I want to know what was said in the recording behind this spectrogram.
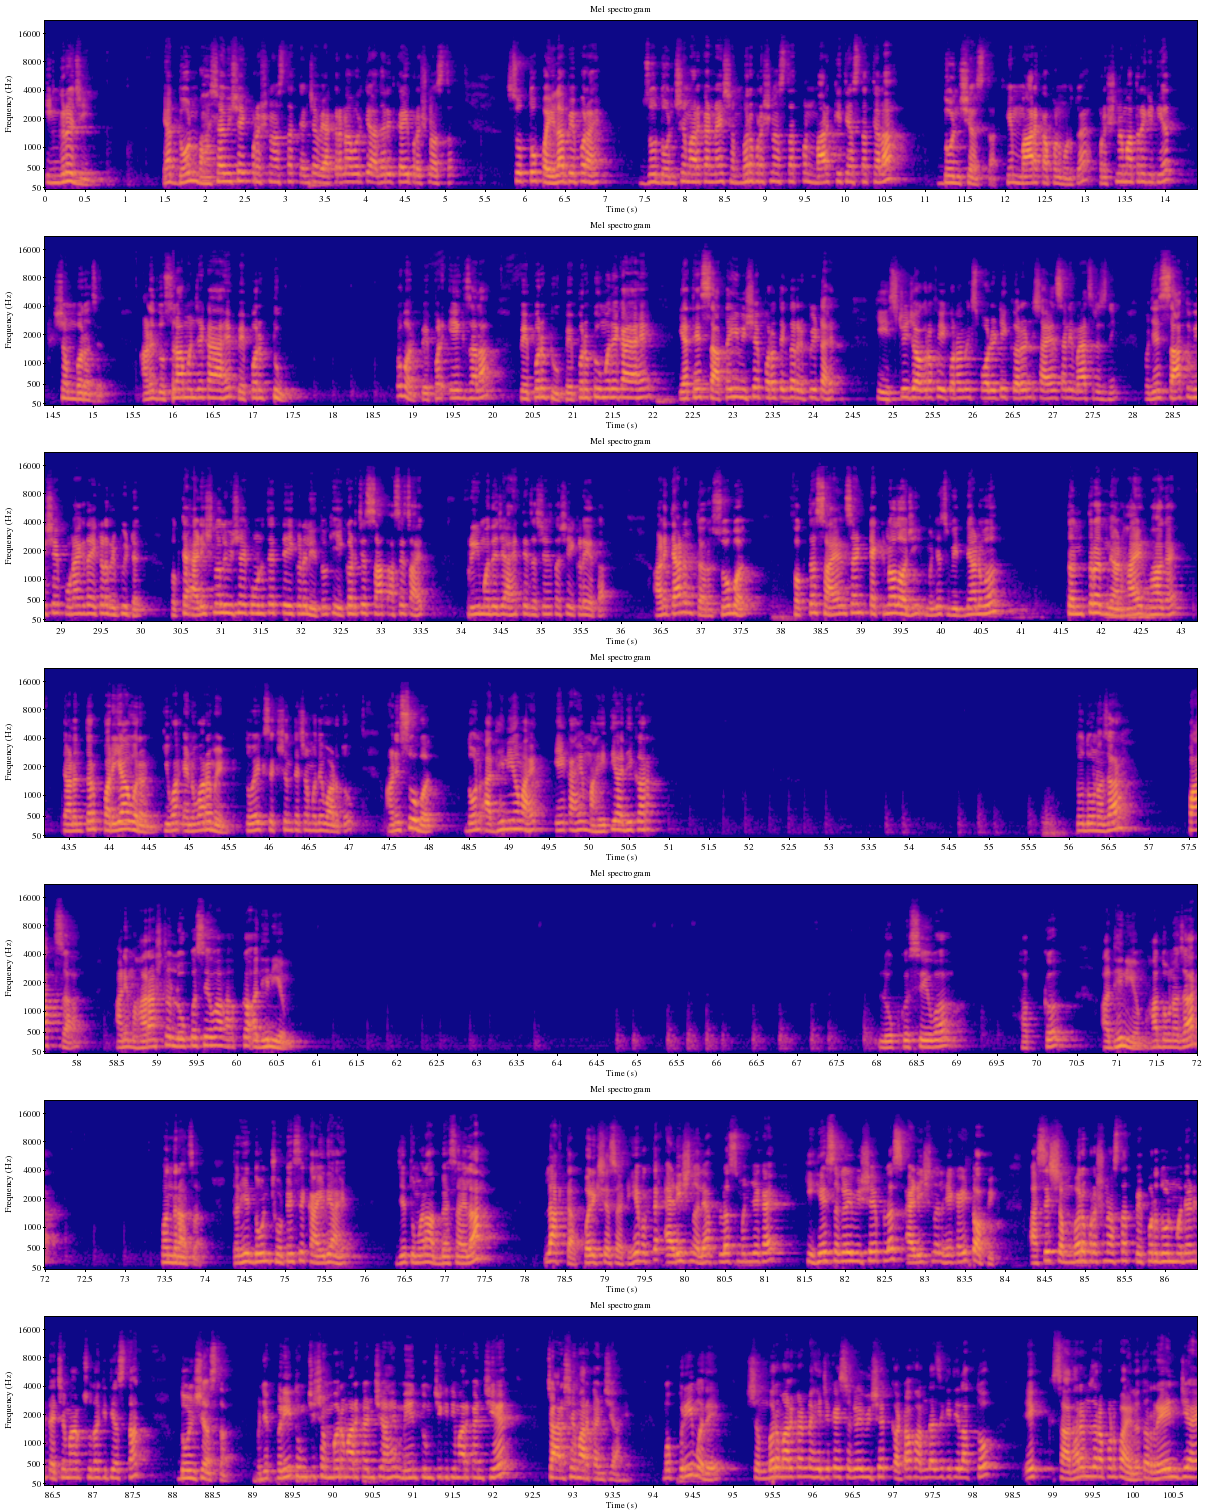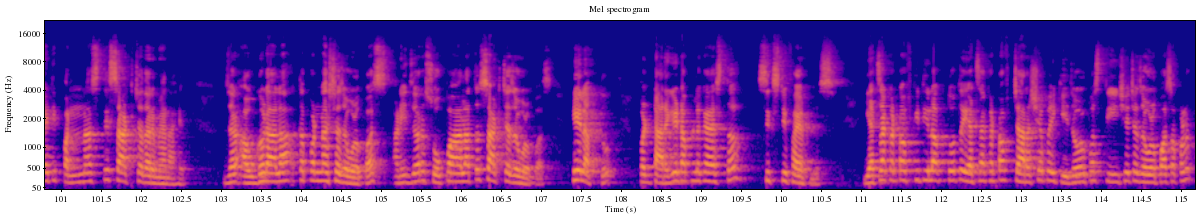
इंग्रजी या दोन भाषाविषयक प्रश्न असतात. त्यांच्या व्याकरणावरती आधारित काही प्रश्न असतात. सो तो पहिला पेपर आहे. जो दोनशे मार्कांना आहे शंभर प्रश्न असतात पण मार्क किती असतात त्याला? दोनशे असतात. हे मार्क आपण म्हणतोय. प्रश्न मात्र किती आहेत? शंभरच आहेत. आणि दुसरा म्हणजे काय आहे? Paper two. बरोबर? पेपर एक झाला. Paper two. पेपर टू मध्ये काय आहे? यात हे सातही विषय परत एकदा रिपीट आहेत. की history geography economics polity current science आणि मॅथ्स रिझनिंग म्हणजे सात विषय पुन्हा एकदा इकडे रिपीट आहेत. फक्त ॲडिशनल विषय कोणते आहेत ते इकडे लिहितो की इकडचे सात असेच आहेत. प्रीमध्ये जे आहेत ते जसे तसे इकडे येतात. आणि त्यानंतर सोबत फक्त सायन्स अँड टेक्नॉलॉजी म्हणजेच विज्ञान व तंत्रज्ञान हा एक भाग आहे. त्यानंतर पर्यावरण किंवा एन्व्हायरमेंट तो एक सेक्शन त्याच्यामध्ये वाढतो. आणि सोबत दोन अधिनियम आहेत. एक आहे माहिती अधिकार. तो दोन हजार पाचचा आणि महाराष्ट्र लोकसेवा हक्क अधिनियम. लोकसेवा हक्क अधिनियम हा दोन हजार पंधराचा. तर हे दोन छोटेसे कायदे आहेत जे तुम्हाला अभ्यासायला लागतात परीक्षेसाठी. हे फक्त ॲडिशनल या. प्लस म्हणजे काय? की हे सगळे विषय प्लस ॲडिशनल हे काही टॉपिक असे शंभर प्रश्न असतात पेपर दोनमध्ये आणि त्याचे मार्क सुद्धा किती असतात? दोनशे असतात. म्हणजे प्री तुमची शंभर मार्कांची आहे मेन तुमची किती मार्कांची आहे? चारशे मार्कांची आहे. मग प्रीमध्ये शंभर मार्कांना हे जे काही सगळे विषय आहेत कट ऑफ अंदाजे किती लागतो? एक साधारण जर आपण पाहिलं तर रेंज जी आहे ती पन्नास ते साठच्या दरम्यान आहे. जर अवघड आला तर पन्नासच्या जवळपास आणि जर सोपा आला तर साठच्या जवळपास. हे लागतो. पण टार्गेट आपलं काय असतं? सिक्स्टी फाय प्लस याचा कट ऑफ किती लागतो? तर याचा कट ऑफ चारशेपैकी जवळपास तीनशेच्या जवळपास आपण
